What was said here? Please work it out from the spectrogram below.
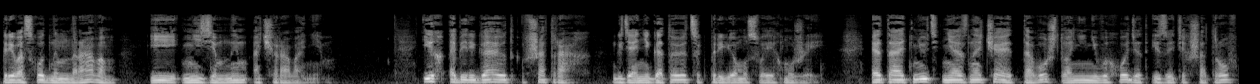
превосходным нравом и неземным очарованием. Их оберегают в шатрах, где они готовятся к приему своих мужей. Это отнюдь не означает того, что они не выходят из этих шатров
